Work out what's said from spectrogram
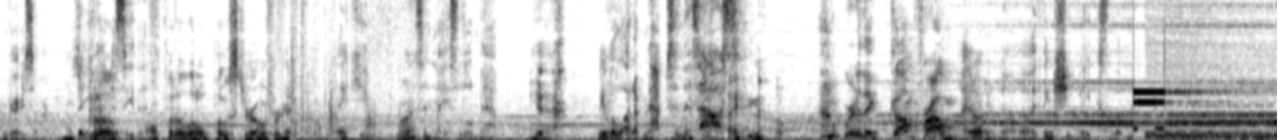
I'm very sorry Let's that you put had a, to see this. I'll put a little poster over it. Thank you. Well, that's a nice little map. Yeah. We have a lot of maps in this house. I know. Where do they come from? I don't know. I think she makes them.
